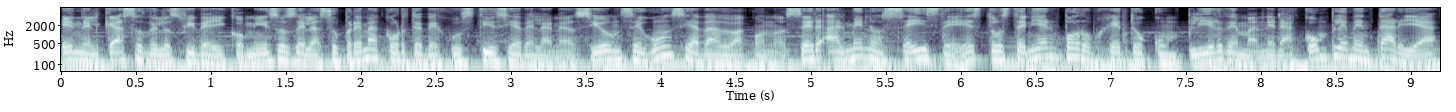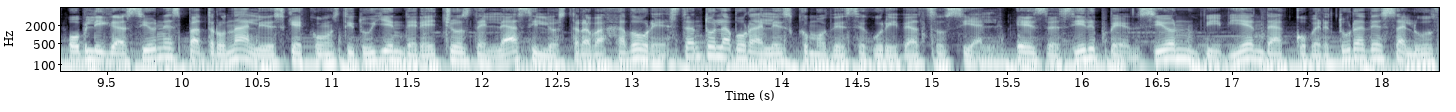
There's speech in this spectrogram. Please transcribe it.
En el caso de los fideicomisos de la Suprema Corte de Justicia de la Nación, según se ha dado a conocer, al menos seis de estos tenían por objeto cumplir de manera complementaria obligaciones obligaciones patronales que constituyen derechos de las y los trabajadores, tanto laborales como de seguridad social, es decir, pensión, vivienda, cobertura de salud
